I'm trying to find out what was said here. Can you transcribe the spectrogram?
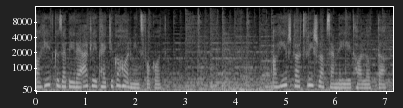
A hét közepére átléphetjük a 30 fokot. A Hírstart friss lapszemléjét hallotta.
